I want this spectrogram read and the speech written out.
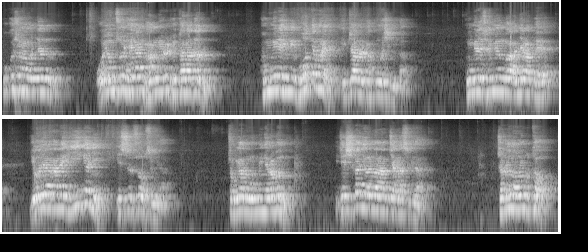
후쿠시마 원전 오염수 해양 방류를 규탄하던 국민의힘이 무엇 때문에 입장을 바꾼 것입니까? 국민의 생명과 안전 앞에 여야 간의 이견이 있을 수 없습니다. 존경하는 국민 여러분, 이제 시간이 얼마 남지 않았습니다. 저는 오늘부터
